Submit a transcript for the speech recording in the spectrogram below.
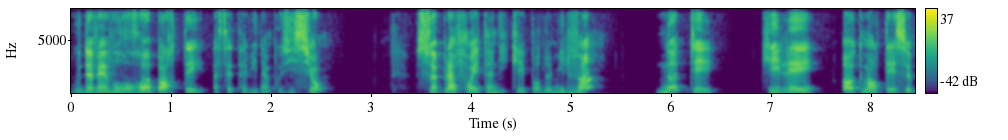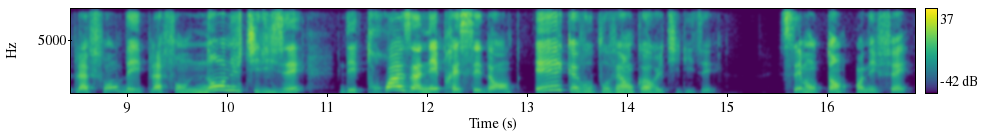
vous devez vous reporter à cet avis d'imposition. Ce plafond est indiqué pour 2020. Notez qu'il est augmenté ce plafond des plafonds non utilisés des trois années précédentes et que vous pouvez encore utiliser. Ces montants, en effet,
